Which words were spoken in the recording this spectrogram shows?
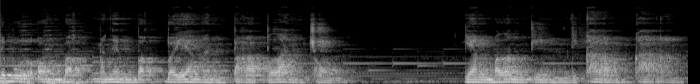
Debur ombak menembak bayangan para pelancong yang melengking di karang-karang.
